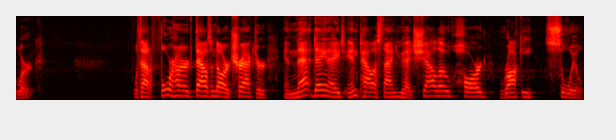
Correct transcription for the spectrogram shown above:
work. Without a $400,000 tractor, in that day and age in Palestine, you had shallow, hard, rocky soil.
